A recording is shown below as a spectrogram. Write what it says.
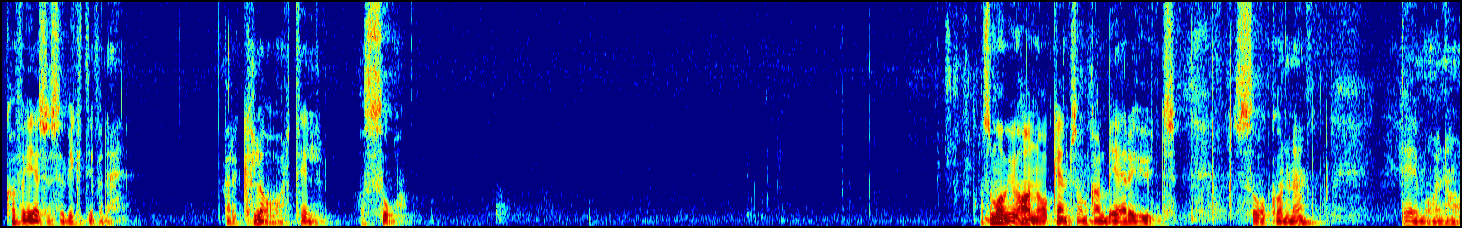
hvorfor Jesus er viktig for deg. Være klar til å så. Og Så må vi jo ha noen som kan bære ut såkornet. Det må en ha.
